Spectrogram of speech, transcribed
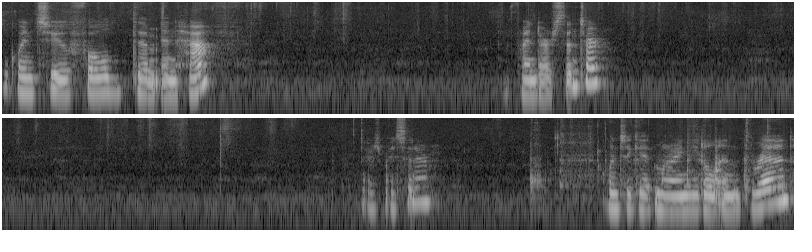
I'm going to fold them in half and find our center. There's my center. Going to get my needle and thread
